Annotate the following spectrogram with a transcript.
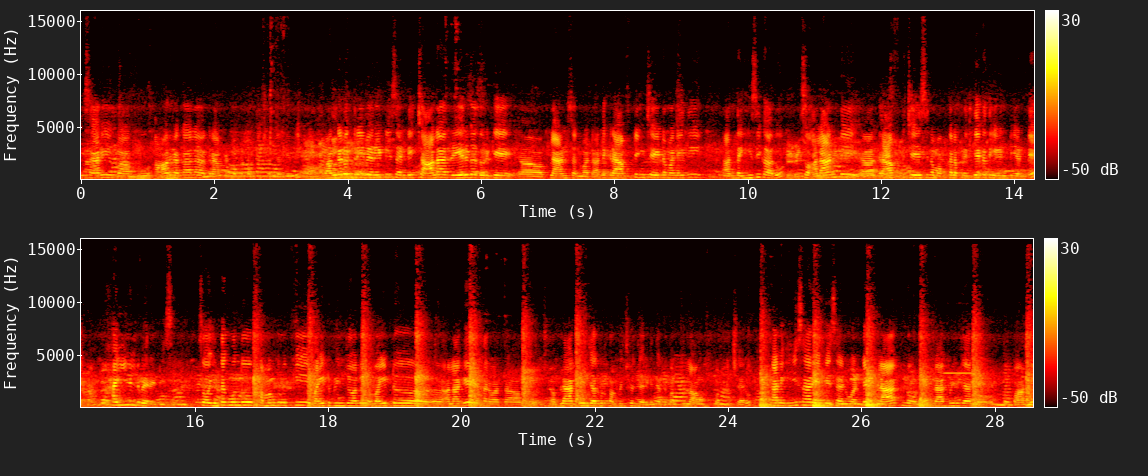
ఈసారి మాకు ఆరు రకాల గ్రాఫ్టెడ్ మొక్కలు పంపించడం జరిగింది. వందలో త్రీ వెరైటీస్ అండి. చాలా రేర్గా దొరికే ప్లాంట్స్ అనమాట అంటే గ్రాఫ్టింగ్ చేయటం అనేది అంత ఈజీ కాదు. సో అలాంటి గ్రాఫ్ట్ చేసిన మొక్కల ప్రత్యేకత ఏంటి అంటే హై ఈల్డ్ వెరైటీస్ సో ఇంతకుముందు ఖమ్మం గ్రూప్కి వైట్ బ్రింజాలు వైట్ అలాగే తర్వాత బ్లాక్ బ్రింజాలు కూడా పంపించడం జరిగింది. అంటే కొంచెం లాంగ్ పంపించారు. కానీ ఈసారి ఏం చేశారు అంటే బ్లాక్లోనే బ్లాక్ బ్రింజాలతో పాటు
